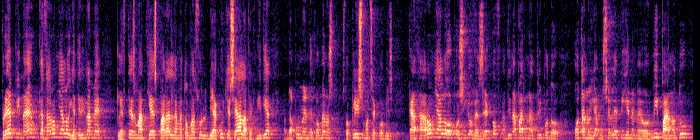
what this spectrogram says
πρέπει να έχουν καθαρό μυαλό, γιατί ρίχναμε κλεφτές ματιές παράλληλα με το μάτι του Ολυμπιακού και σε άλλα παιχνίδια, θα τα πούμε ενδεχομένως στο κλείσιμο της εκπομπής. Καθαρό μυαλό όπως είχε ο Βεζέκοφ, αντί να πάρει ένα τρίποντο όταν ο Γιαμπουσελέ πήγαινε με ορμή πάνω του,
